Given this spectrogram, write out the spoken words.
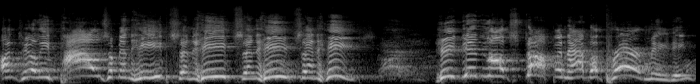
until he piles them in heaps and heaps and heaps and heaps. He did not stop and have a prayer meeting.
